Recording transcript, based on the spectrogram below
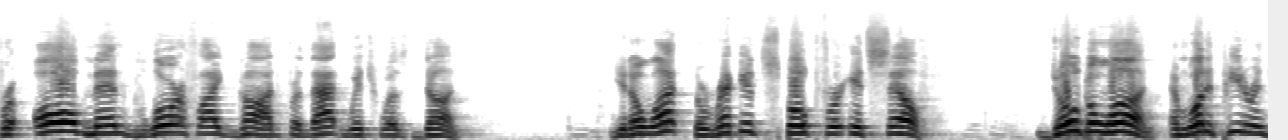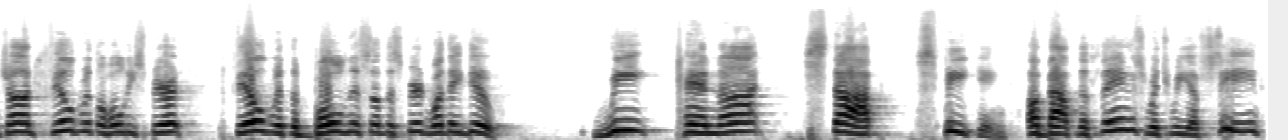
For all men glorified God for that which was done. You know what? The record spoke for itself. Don't go on. And what did Peter and John, filled with the Holy Spirit, filled with the boldness of the Spirit, what they do? We cannot stop speaking about the things which we have seen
